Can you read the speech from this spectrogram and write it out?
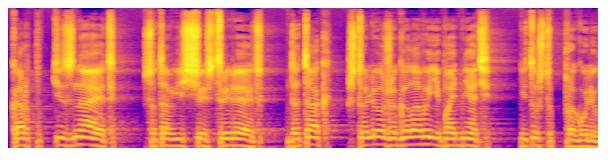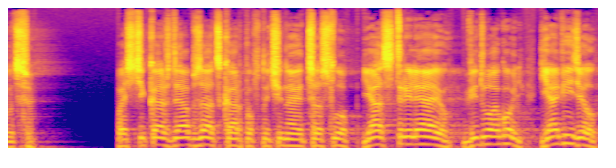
Карп не знает, что там еще и стреляют. Да так, что лежа головы не поднять, не то чтобы прогуливаться. Почти каждый абзац Карпов начинает со слов «Я стреляю! Веду огонь! Я видел!»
